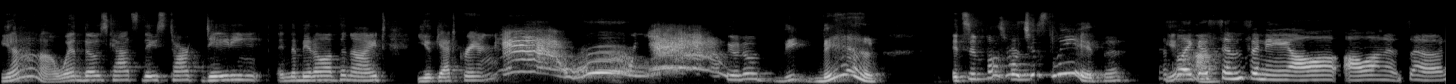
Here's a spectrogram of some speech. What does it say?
Yeah, when those cats they start dating in the middle of the night, you get crazy. "Meow, You know, the man, it's impossible to sleep. It's like a symphony all all on its own.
